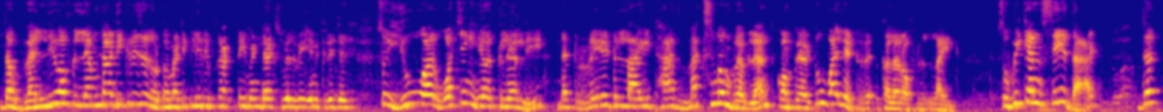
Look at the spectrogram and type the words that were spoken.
the value of lambda decreases, automatically refractive index will be increases. So you are watching here clearly that red light has maximum wavelength compared to violet color of light. So we can say that the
